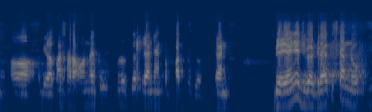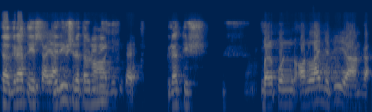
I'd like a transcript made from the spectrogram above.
eh, dilakukan secara online itu menurut gue pilihan yang tepat gitu dan biayanya juga gratis kan Nu Ya gratis. Jadi kayak- Jadi sudah tahun ini Oh, jadi kayak gratis. walaupun online jadi ya nggak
